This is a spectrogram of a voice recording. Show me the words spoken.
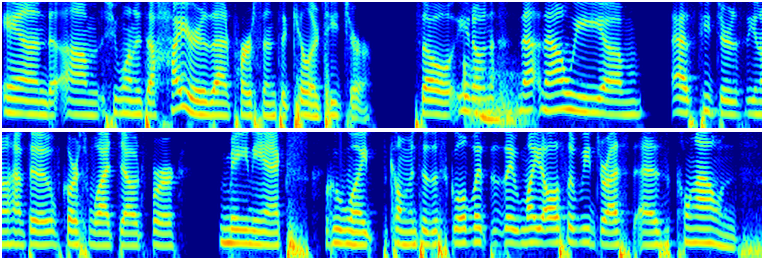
and um, she wanted to hire that person to kill her teacher. So you know, n- now now we um, as teachers, you know, have to of course watch out for maniacs who might come into the school, but they might also be dressed as clowns.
